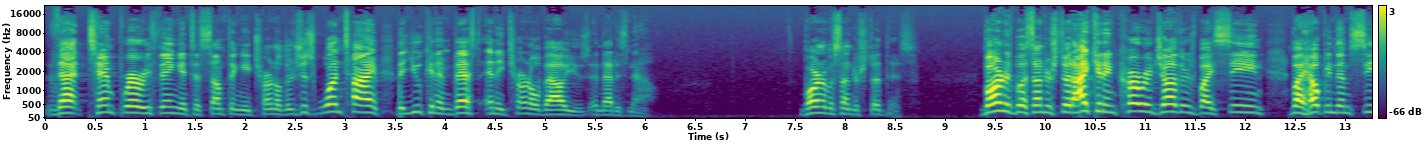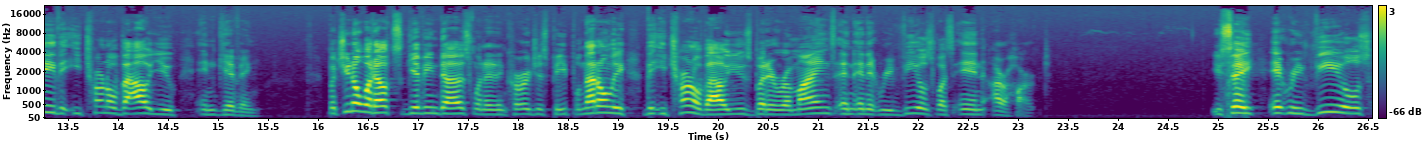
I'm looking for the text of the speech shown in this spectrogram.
that temporary thing into something eternal. There's just one time that you can invest in eternal values, and that is now. Barnabas understood this. Barnabas understood I can encourage others by seeing, by helping them see the eternal value in giving. But you know what else giving does when it encourages people? Not only the eternal values, but it reminds and, and it reveals what's in our heart. You see, it reveals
